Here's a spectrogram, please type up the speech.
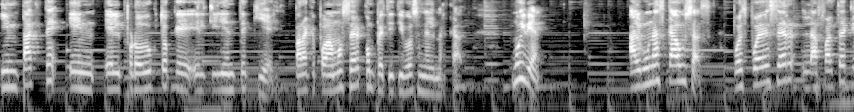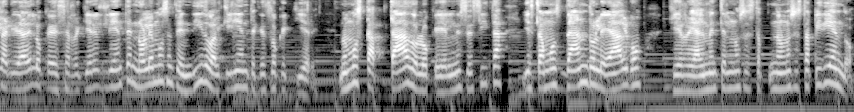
impacte en el producto que el cliente quiere para que podamos ser competitivos en el mercado. Muy bien, algunas causas pues puede ser la falta de claridad de lo que se requiere el cliente. No le hemos entendido al cliente qué es lo que quiere. No hemos captado lo que él necesita y estamos dándole algo que realmente él nos no nos está pidiendo.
